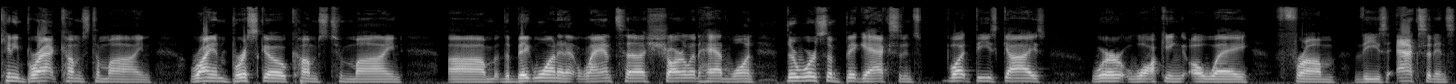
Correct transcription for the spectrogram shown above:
Kenny Brack comes to mind. Ryan Briscoe comes to mind. Um, the big one in Atlanta, Charlotte had one. There were some big accidents, but these guys were walking away from these accidents.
